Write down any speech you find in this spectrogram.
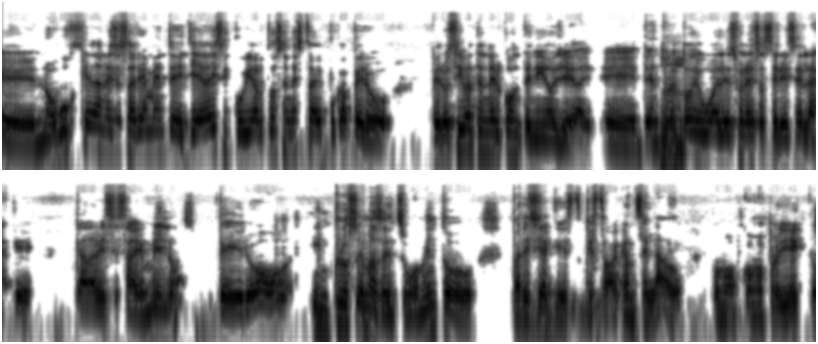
eh, no búsqueda necesariamente de Jedi encubiertos en esta época, pero pero sí va a tener contenido Jedi. Eh, dentro de todo igual es una de esas series en las que cada vez se sabe menos, pero incluso más en su momento parecía que, que estaba cancelado como, como proyecto,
